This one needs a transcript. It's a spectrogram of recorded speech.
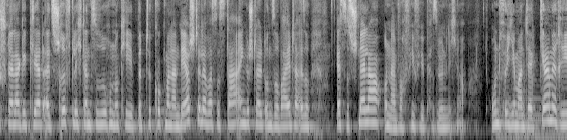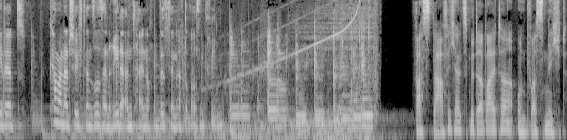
schneller geklärt, als schriftlich dann zu suchen, okay, bitte guck mal an der Stelle, was ist da eingestellt und so weiter. Also es ist schneller und einfach viel, viel persönlicher. Und für jemand, der gerne redet, kann man natürlich dann so seinen Redeanteil noch ein bisschen nach draußen kriegen. Was darf ich als Mitarbeiter und was nicht?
